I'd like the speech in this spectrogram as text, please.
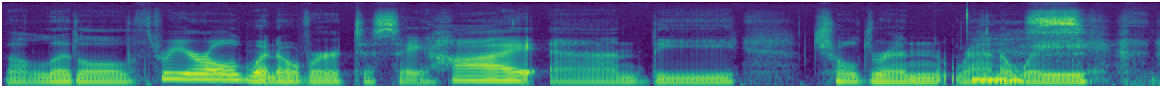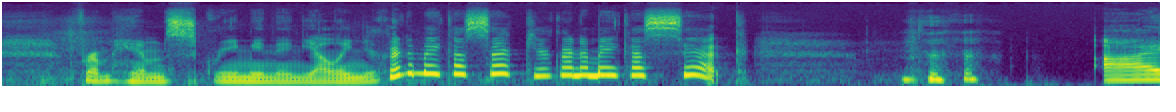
The little three year old went over to say hi, and the children ran Yes. away from him, screaming and yelling, You're going to make us sick! You're going to make us sick! I,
